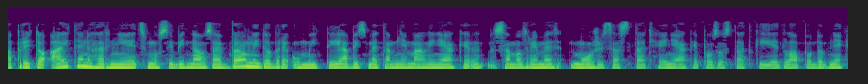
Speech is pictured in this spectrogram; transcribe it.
a preto aj ten hrniec musí byť naozaj veľmi dobre umytý, aby sme tam nemali nejaké, samozrejme môže sa stať hej, nejaké pozostatky jedla a podobne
